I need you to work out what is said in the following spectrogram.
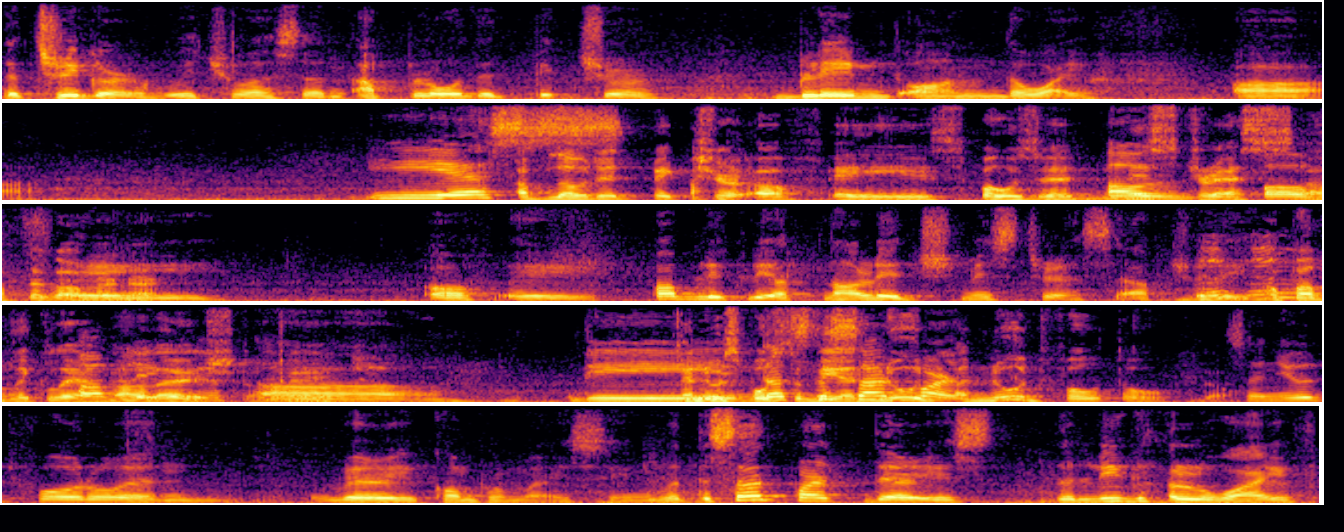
the trigger, which was an uploaded picture blamed on the wife. Uh, yes. Uploaded picture of a supposed mistress of, the governor. A, of a publicly acknowledged mistress, actually. Oh, publicly acknowledged. Okay. Uh, the, and it was supposed that's to be the a sad nude, part. a nude photo. though. It's a nude photo and very compromising. But the sad part there is the legal wife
